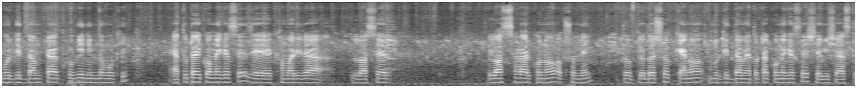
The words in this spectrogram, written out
মুরগির দামটা খুবই নিম্নমুখী। এতটাই কমে গেছে যে খামারিরা লসের লস ছাড়ার কোনো অপশন নেই। তো প্রিয় দর্শক, কেন মুরগির দাম এতটা কমে গেছে সে বিষয়ে আজকে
